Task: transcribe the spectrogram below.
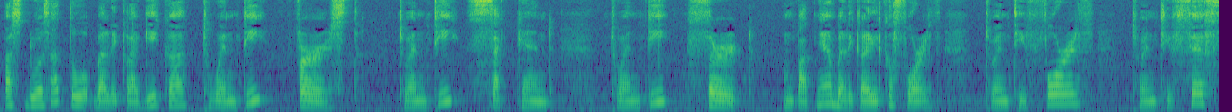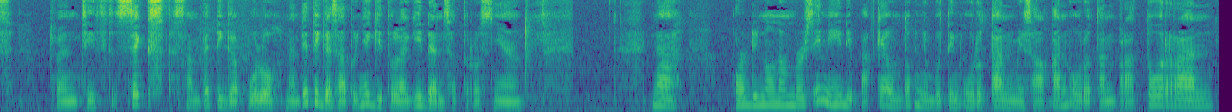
Pas 21 balik lagi ke 21st, 22nd, 23rd. Empatnya balik lagi ke 4th, 24th, 25th, 26th sampai 30. Nanti 31-nya gitu lagi dan seterusnya. Nah, ordinal numbers ini dipakai untuk nyebutin urutan, misalkan urutan peraturan,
